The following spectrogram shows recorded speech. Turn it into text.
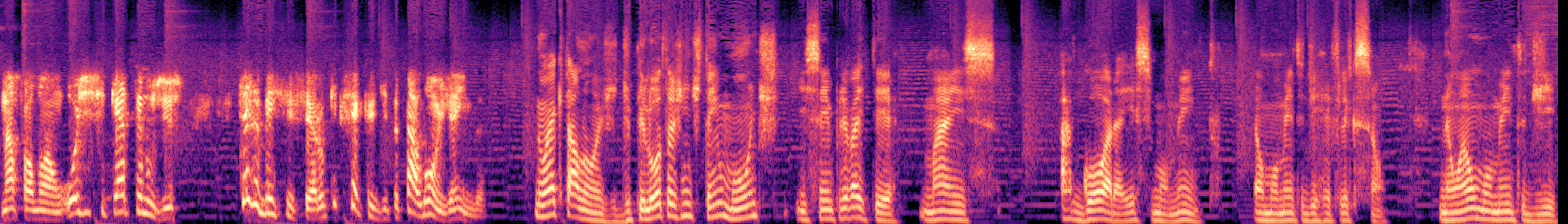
Na Fórmula 1. Hoje sequer temos isso. Seja bem sincero, o que, que você acredita? Está longe ainda? Não é que está longe. De piloto a gente tem um monte e sempre vai ter. Mas agora, esse momento, é um momento de reflexão. Não é um momento de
